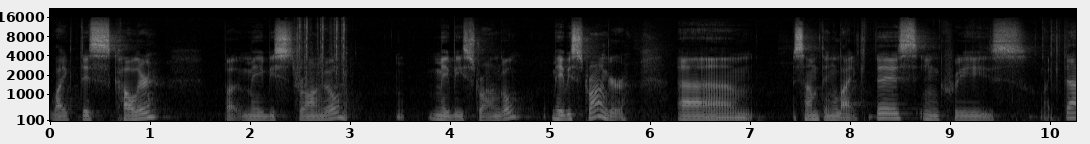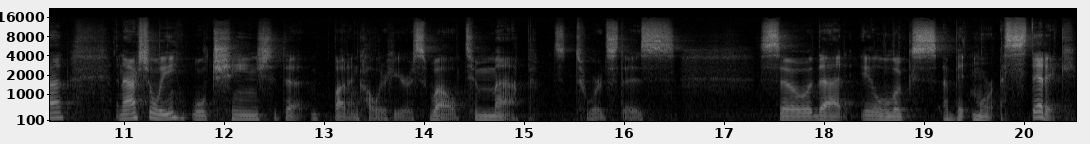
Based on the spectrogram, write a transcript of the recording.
like this color, but maybe stronger, maybe stronger, maybe stronger. Um, something like this, increase like that. And actually, we'll change the button color here as well to map towards this so that it looks a bit more aesthetic.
